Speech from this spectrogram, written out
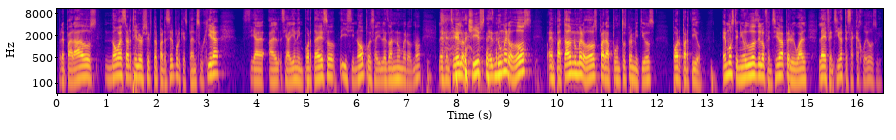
preparados. No va a estar Taylor Swift al parecer porque está en su gira. Si a, si a alguien le importa eso. Y si no, pues ahí les van números, ¿no? La defensiva de los Chiefs es número dos, empatado número dos para puntos permitidos por partido. Hemos tenido dudas de la ofensiva, pero igual la defensiva te saca juegos, güey.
